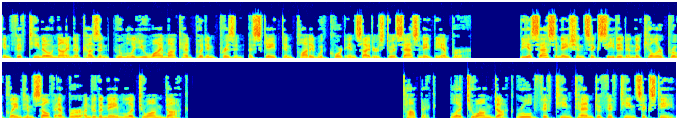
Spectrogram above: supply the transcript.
in 1509 a cousin, whom Le Uy Muc had put in prison, escaped and plotted with court insiders to assassinate the emperor. The assassination succeeded and the killer proclaimed himself emperor under the name Le Tuong Duc. Le Tuong Duc ruled 1510 to 1516.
